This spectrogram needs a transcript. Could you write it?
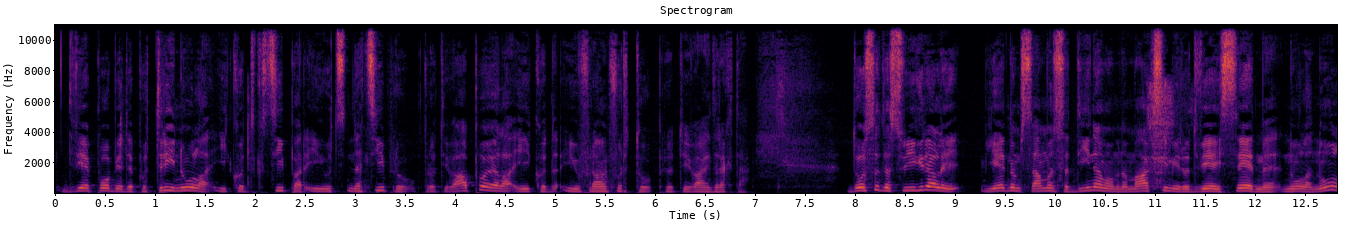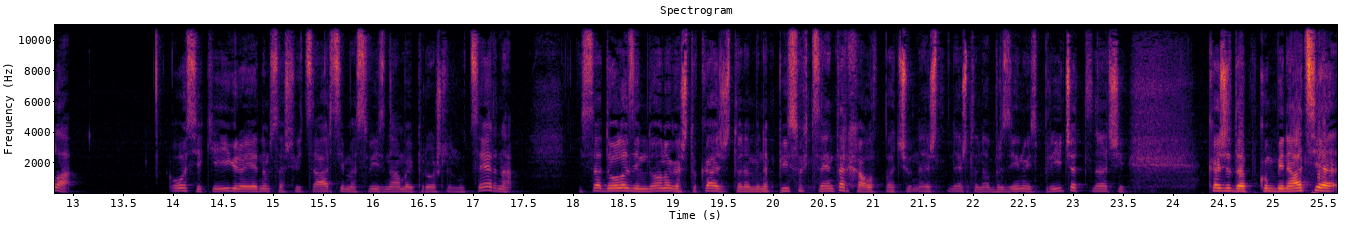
dvije pobjede po 3-0 i kod Cipar i u, na Cipru protiv Apoela i, kod, i u Frankfurtu protiv Eindrachta. Do sada su igrali jednom samo sa Dinamom na Maksimiru 2007. 0-0. Osijek je igrao jednom sa Švicarcima, svi znamo i prošli Lucerna. I sad dolazim do onoga što kaže, što nam je napisao Centar Half, pa ću neš- nešto na brzinu ispričat. Znači, kaže da kombinacija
